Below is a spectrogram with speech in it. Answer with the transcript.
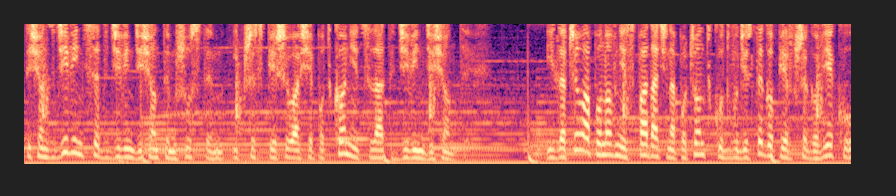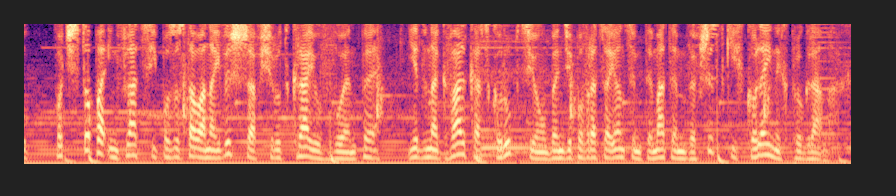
1996 i przyspieszyła się pod koniec lat 90 i zaczęła ponownie spadać na początku XXI wieku, choć stopa inflacji pozostała najwyższa wśród krajów WNP, jednak walka z korupcją będzie powracającym tematem we wszystkich kolejnych programach.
